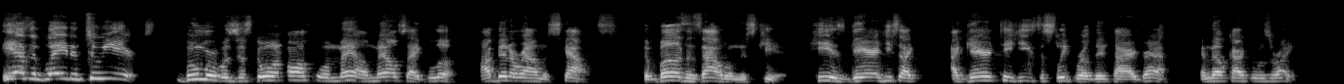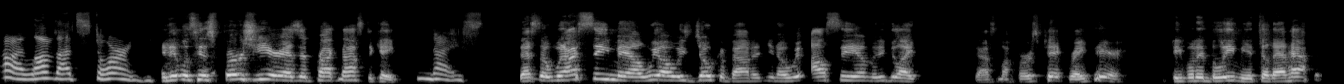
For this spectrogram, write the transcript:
he hasn't played in two years. Boomer was just going off on Mel. Mel's like, look, I've been around the scouts. The buzz is out on this kid. He is guaranteed. He's like, I guarantee he's the sleeper of the entire draft. And Mel Kiper was right. Oh, I love that story. And it was his first year as a prognosticator. Nice. That's the when I see Mel, we always joke about it. You know, we, I'll see him and he'd be like, "That's my first pick right there." People didn't believe me until that happened.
